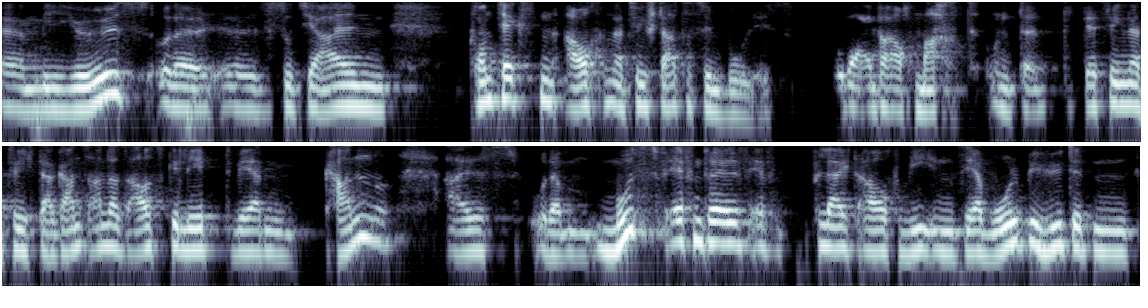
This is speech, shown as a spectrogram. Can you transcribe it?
äh, Milieus oder äh, sozialen Kontexten auch natürlich Statussymbol ist oder einfach auch Macht und äh, deswegen natürlich da ganz anders ausgelebt werden kann als oder muss eventuell vielleicht auch wie in sehr wohlbehüteten,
